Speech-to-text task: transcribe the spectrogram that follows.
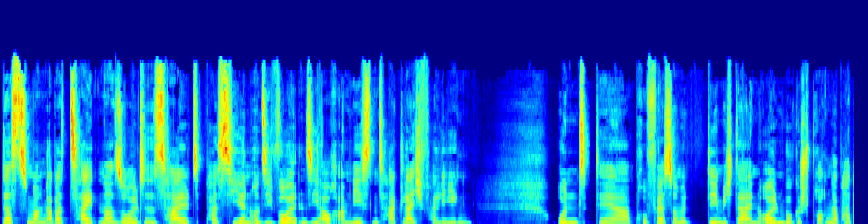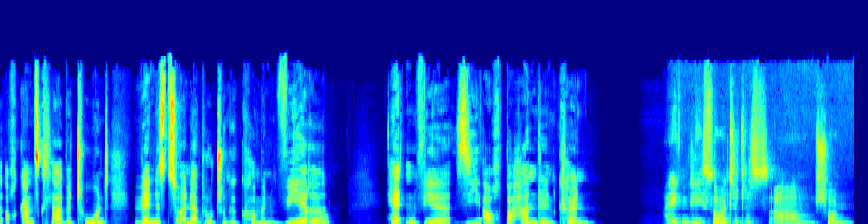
das zu machen, aber zeitnah sollte es halt passieren. Und sie wollten sie auch am nächsten Tag gleich verlegen. Und der Professor, mit dem ich da in Oldenburg gesprochen habe, hat auch ganz klar betont, wenn es zu einer Blutung gekommen wäre, hätten wir sie auch behandeln können. Eigentlich sollte das äh, schon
